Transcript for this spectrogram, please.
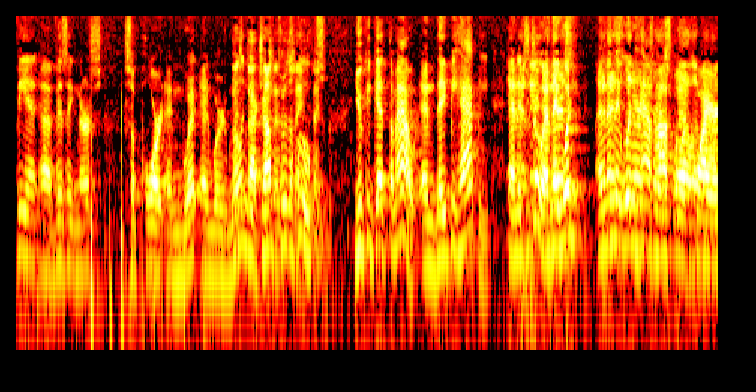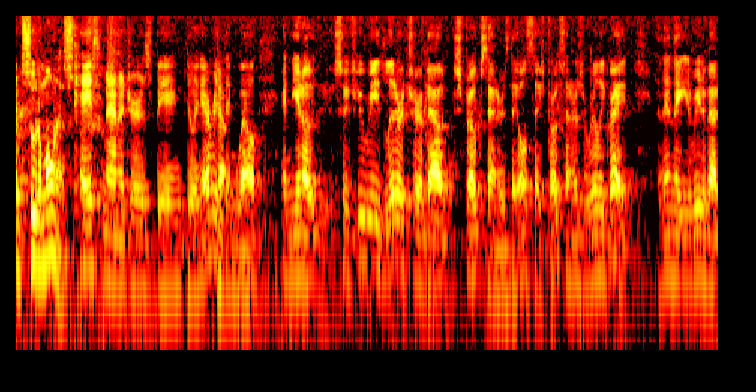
v, uh, visiting nurse support, and, we're, and we're willing to jump through the the hoops. thing. You could get them out, and they'd be happy. and it's and true, there- and they wouldn't, there's- and and then they wouldn't have hospital-acquired well pseudomonas. case managers being doing everything well. And you know, so if you read literature about stroke centers, they all say stroke centers are really great. And then they you read about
